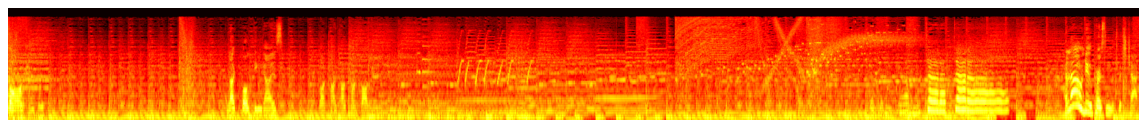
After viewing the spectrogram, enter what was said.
Fog. Like bonking, guys. Bonk, bonk, bonk, bonk, bonk. Da, da, da. Hello, new person in the Twitch chat.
